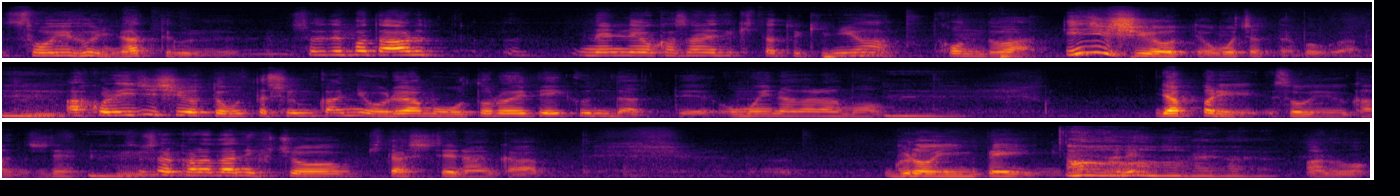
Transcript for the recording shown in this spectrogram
そういうふうになってくる。それでまたある年齢を重ねてきた時には今度は維持しようって思っちゃった僕は、ん。あこれ維持しようって思った瞬間に俺はもう衰えていくんだって思いながらも、うん。やっぱりそういう感じで、うん。そしたら体に不調をきたしてなんかグロインペインみたいなねあの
